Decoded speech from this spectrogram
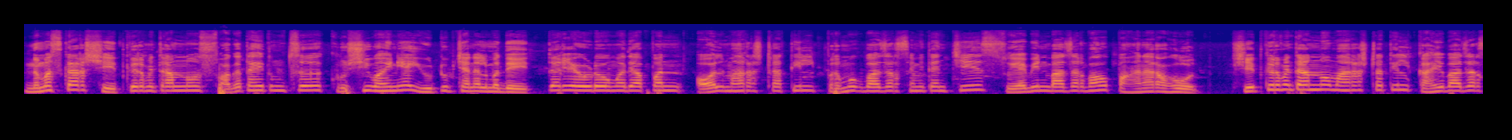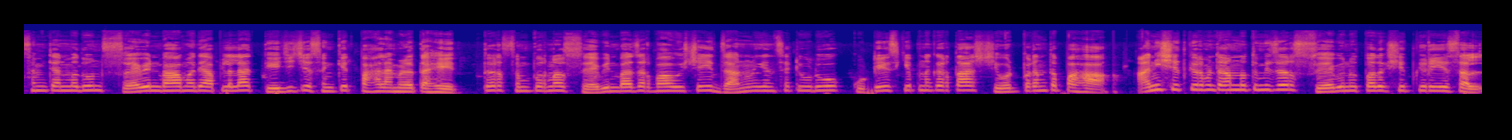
नमस्कार शेतकरी मित्रांनो स्वागत आहे तुमचं कृषी वाहिनी या यूट्यूब चॅनलमध्ये तर या व्हिडिओमध्ये आपण ऑल महाराष्ट्रातील प्रमुख बाजार समित्यांचे सोयाबीन बाजारभाव पाहणार आहोत. शेतकरी मित्रांनो महाराष्ट्रातील काही बाजार समित्यांमधून सोयाबीन भावामध्ये आपल्याला तेजीचे संकेत पाहायला मिळत आहेत. तर संपूर्ण सोयाबीन बाजारभावाविषयी जाणून घेण्यासाठी व्हिडिओ कुठेही स्किप न करता शेवटपर्यंत पहा. आणि शेतकरी मित्रांनो तुम्ही जर सोयाबीन उत्पादक शेतकरी असाल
